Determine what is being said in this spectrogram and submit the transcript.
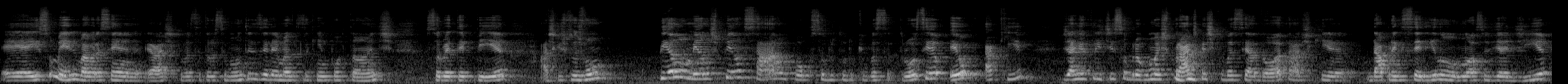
É isso mesmo, Bárbara. Assim, eu acho que você trouxe muitos elementos aqui importantes sobre ETP. Acho que as pessoas vão, pelo menos, pensar um pouco sobre tudo que você trouxe. Eu, eu aqui já refleti sobre algumas práticas que você adota, acho que dá para inserir no nosso dia a dia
